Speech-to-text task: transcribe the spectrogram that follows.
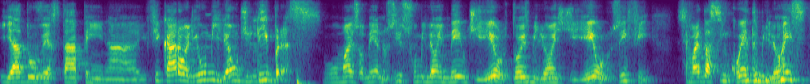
e a do Verstappen na, ficaram ali um milhão de libras, ou mais ou menos isso, um milhão e meio de euros, dois milhões de euros, enfim, você vai dar 50 milhões,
